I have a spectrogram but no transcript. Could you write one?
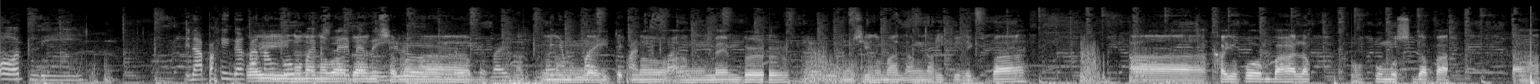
Oatly. Pinapakinggan ka Ako'y ng buong Vibes nananawagan Library. sa mga ng vibe. Techno, ang member, kung sino man ang nakikinig pa, ah kayo po ang bahalang pumusga pa ah,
